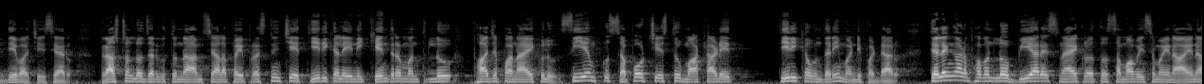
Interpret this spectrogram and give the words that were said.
ఎద్దేవా చేశారు. రాష్ట్రంలో జరుగుతున్న అంశాలపై ప్రశ్నించే తీరిక లేని కేంద్ర మంత్రులు భాజపా నాయకులు సీఎంకు సపోర్ట్ చేస్తూ మాట్లాడే తీరిక ఉందని మండిపడ్డారు. తెలంగాణ భవన్లో బీఆర్ఎస్ నాయకులతో సమావేశమైన ఆయన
